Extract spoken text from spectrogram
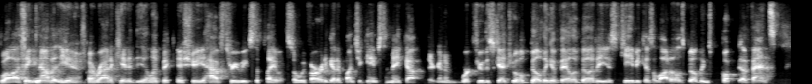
Well, I think now that you've eradicated the Olympic issue, you have three weeks to play with. So we've already got a bunch of games to make up. They're going to work through the schedule. Building availability is key because a lot of those buildings booked events.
